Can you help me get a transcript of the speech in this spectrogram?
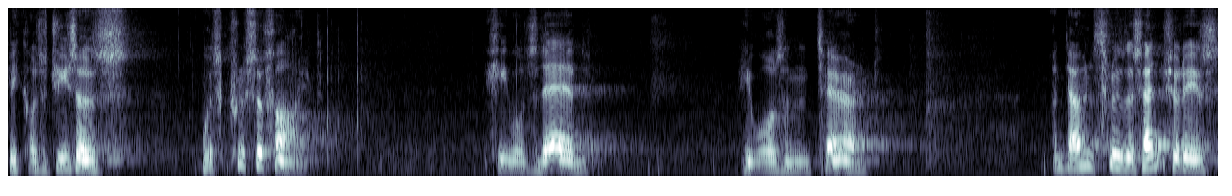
Because Jesus was crucified, he was dead, he was interred. And down through the centuries,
